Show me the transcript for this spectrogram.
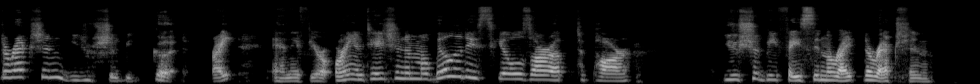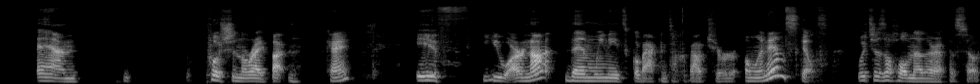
direction you should be good right? And if your orientation and mobility skills are up to par you should be facing the right direction and pushing the right button. Okay. If you are not, then we need to go back and talk about your O&M skills, which is a whole nother episode.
